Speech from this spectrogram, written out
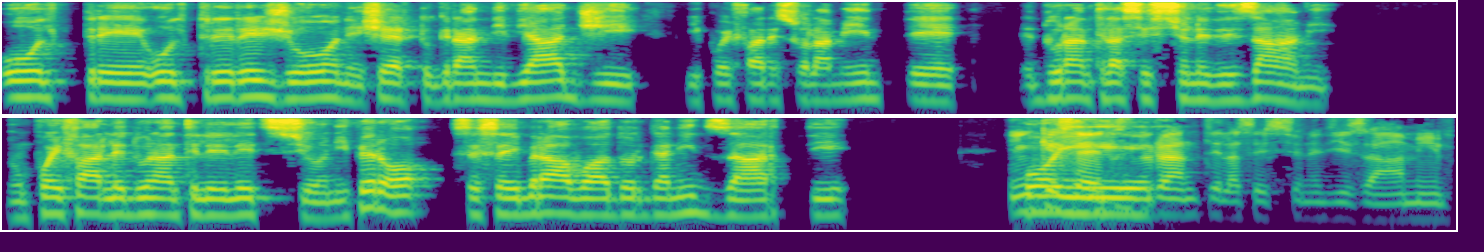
oltre, oltre regione. Certo, grandi viaggi li puoi fare solamente durante la sessione d'esami, non puoi farle durante le lezioni, però se sei bravo ad organizzarti, In che senso durante la sessione di esami?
